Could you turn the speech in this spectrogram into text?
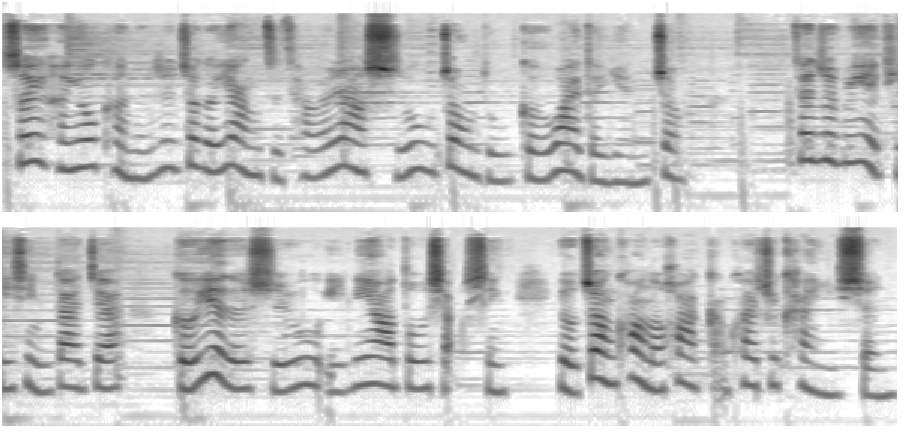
所以很有可能是这个样子才会让食物中毒格外的严重。在这边也提醒大家，隔夜的食物一定要多小心，有状况的话赶快去看医生。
